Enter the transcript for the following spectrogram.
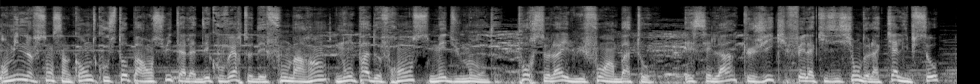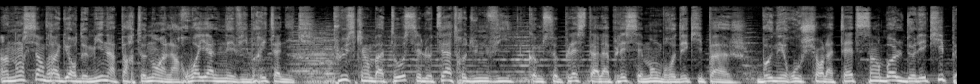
En 1950, Cousteau part ensuite à la découverte des fonds marins, non pas de France, mais du monde. Pour cela, il lui faut un bateau. Et c'est là que Gic fait l'acquisition de la Calypso, un ancien dragueur de mine appartenant à la Royal Navy britannique. Plus qu'un bateau, c'est le théâtre d'une vie, comme se plaisent à l'appeler ses membres d'équipage. Bonnet rouge sur la tête, symbole de l'équipe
